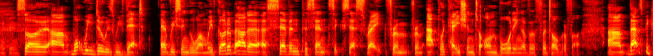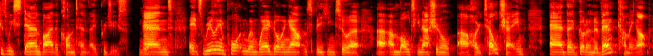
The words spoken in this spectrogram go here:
Okay. So um, what we do is we vet every single one. We've got about a, a 7% success rate from, from application to onboarding of a photographer. Um, that's because we stand by the content they produce. Yeah. And it's really important when we're going out and speaking to a, a multinational uh, hotel chain and they've got an event coming up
